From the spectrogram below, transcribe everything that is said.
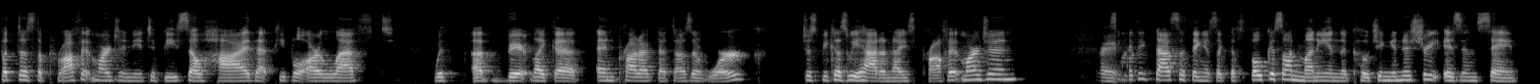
but does the profit margin need to be so high that people are left with a very like a end product that doesn't work just because we had a nice profit margin. Right. So I think that's the thing is like the focus on money in the coaching industry is insane.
